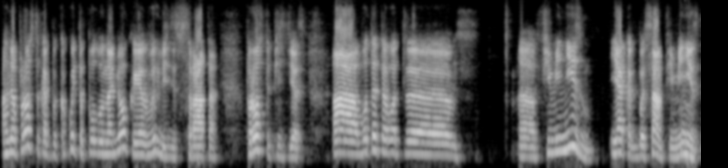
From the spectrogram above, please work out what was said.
Она просто как бы какой-то полунамек, и выглядит срата. Просто пиздец. А вот это вот э, э, феминизм, я как бы сам феминист,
